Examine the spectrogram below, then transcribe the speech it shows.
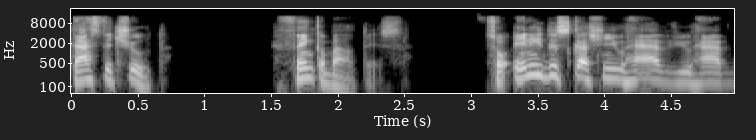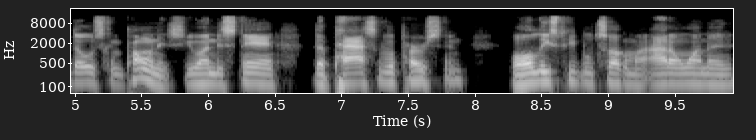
That's the truth. Think about this. So any discussion you have, you have those components. You understand the past of a person. All these people talking about, I don't want to,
